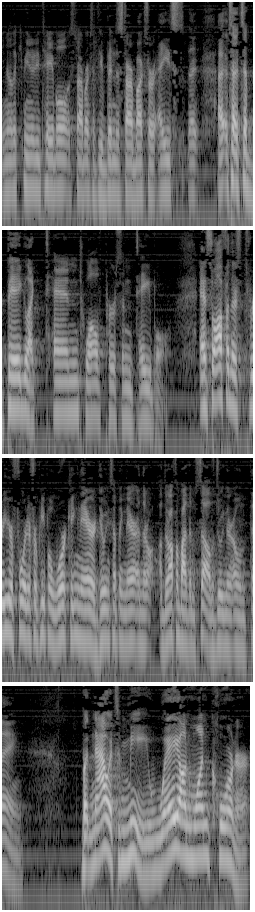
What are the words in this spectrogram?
You know the community table at Starbucks, if you've been to Starbucks or Ace, it's a, it's a big, like 10, 12 person table. And so often there's three or four different people working there, doing something there, and they're, they're often by themselves doing their own thing. But now it's me, way on one corner.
